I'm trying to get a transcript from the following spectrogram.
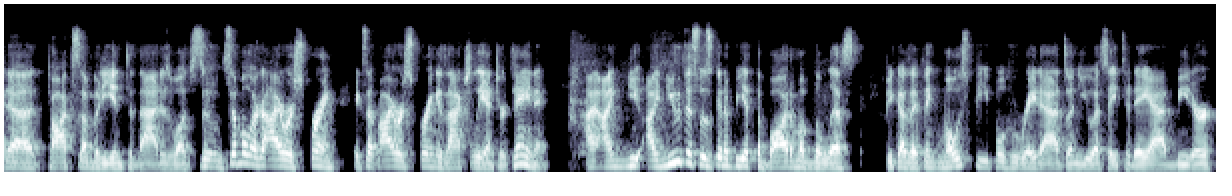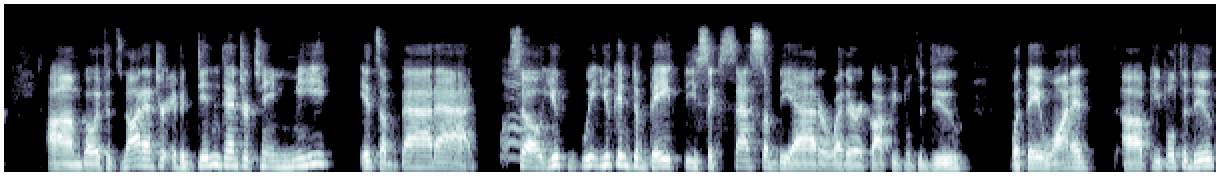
to talk somebody into that as well. So similar to Irish Spring, except Irish Spring is actually entertaining. I, I knew I knew this was going to be at the bottom of the list because I think most people who rate ads on USA Today ad meter um, go if it's not enter if it didn't entertain me, it's a bad ad. So you we, you can debate the success of the ad or whether it got people to do what they wanted uh, people to do.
